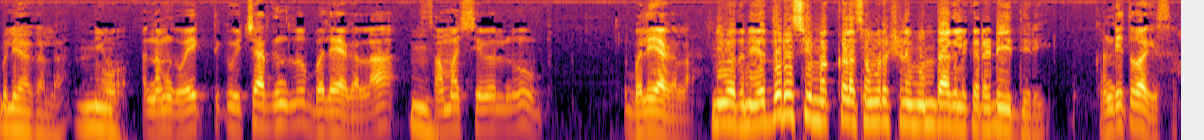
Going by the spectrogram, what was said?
ಬಲಿಯಾಗಲ್ಲ. ನೀವು ನಮ್ಗೆ ವೈಯಕ್ತಿಕ ವಿಚಾರದಿಂದಲೂ ಬಲಿಯಾಗಲ್ಲ ಸಮಾಜ ಸೇವೆಯಲ್ಲೂ ಬಲಿಯಾಗಲ್ಲ. ನೀವು ಅದನ್ನ ಎದುರಿಸಿ ಮಕ್ಕಳ ಸಂರಕ್ಷಣೆ ಮುಂದಾಗಲಿಕ್ಕೆ ರೆಡಿ ಇದ್ದೀರಿ. ಖಂಡಿತವಾಗಿ ಸರ್.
